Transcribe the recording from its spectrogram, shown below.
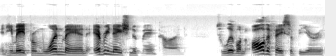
And he made from one man every nation of mankind to live on all the face of the earth,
